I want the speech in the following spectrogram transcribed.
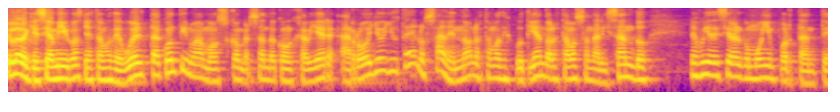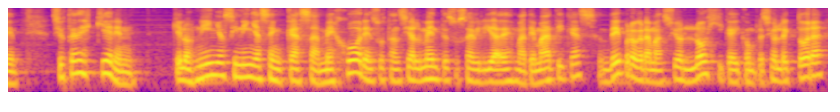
Claro que sí, amigos, ya estamos de vuelta. Continuamos conversando con Javier Arroyo y ustedes lo saben, ¿no? Lo estamos discutiendo, lo estamos analizando. Les voy a decir algo muy importante. Si ustedes quieren que los niños y niñas en casa mejoren sustancialmente sus habilidades matemáticas, de programación lógica y compresión lectora,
